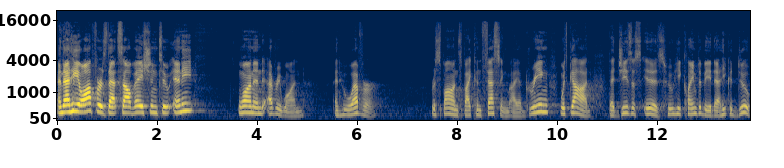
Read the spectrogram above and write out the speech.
and that he offers that salvation to anyone and everyone, and whoever responds by confessing, by agreeing with God that Jesus is who he claimed to be, that he could do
